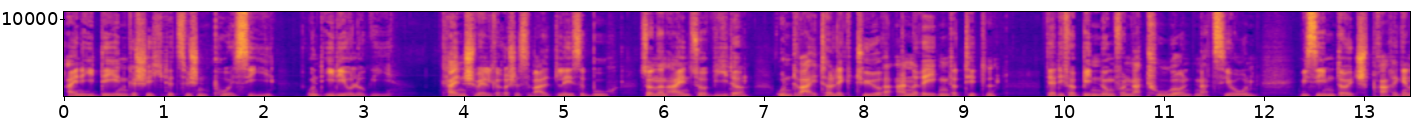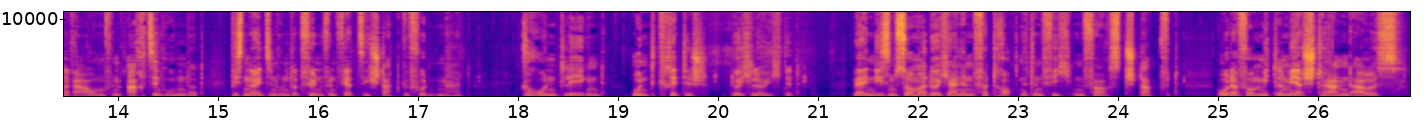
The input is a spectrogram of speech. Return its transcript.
eine Ideengeschichte zwischen Poesie und Ideologie. Kein schwelgerisches Waldlesebuch, sondern ein zur Wieder- und Weiterlektüre anregender Titel, der die Verbindung von Natur und Nation, wie sie im deutschsprachigen Raum von 1800 bis 1945 stattgefunden hat, grundlegend und kritisch durchleuchtet. Wer in diesem Sommer durch einen vertrockneten Fichtenforst stapft oder vom Mittelmeerstrand aus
